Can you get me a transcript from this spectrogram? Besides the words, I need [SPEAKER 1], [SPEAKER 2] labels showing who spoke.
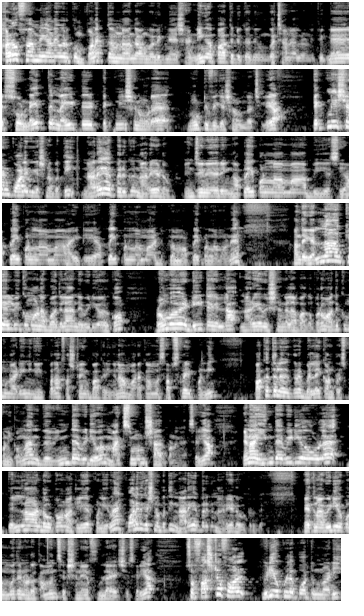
[SPEAKER 1] Hello family அனைவருக்கும் வணக்கம். நான் தான் உங்க விக்னேஷ் நீங்கள் நீங்க பார்த்துட்டு இருக்கிறது உங்க சேனல் விக்னேஷ். ஸோ நேத்து நைட்டு டெக்னீஷியனோட நோட்டிஃபிகேஷன் வந்தாச்சு இல்லையா? டெக்னீஷியன் குவாலிஃபிகேஷனை பத்தி நிறைய பேருக்கு நிறைய டவுட் இன்ஜினியரிங் அப்ளை பண்ணலாமா? பிஎஸ்சி அப்ளை பண்ணலாமா? ஐடிஐ அப்ளை பண்ணலாமா? டிப்ளமா அப்ளை பண்ணலாமான்னு அந்த எல்லா கேள்விக்குமான பதிலாக இந்த வீடியோ இருக்கும். ரொம்பவே டீட்டெயில்டாக நிறைய விஷயங்களை பார்க்க போகிறோம் அதுக்கு முன்னாடி நீங்கள் இப்போ தான் ஃபர்ஸ்ட் டைம் பார்க்குறீங்கன்னா மறக்காமல் சப்ஸ்கிரைப் பண்ணி பக்கத்தில் இருக்கிற பெல் ஐக்கான் ப்ரெஸ் பண்ணிக்கோங்க. அந்த இந்த வீடியோவை மேக்ஸிமம் ஷேர் பண்ணுங்க. சரியா? ஏன்னா இந்த வீடியோவில் எல்லா டவுட்டும் நான் கிளியர் பண்ணிடுவேன் குவாலிஃபிகேஷனை பற்றி நிறைய பேருக்கு நிறைய டவுட் இருக்கு. நேற்று நான் வீடியோ பண்ணும்போது என்னோட கமெண்ட் செக்ஷனே ஃபுல் ஆயிடுச்சு சரியா? ஸோ ஃபர்ஸ்ட் ஆஃப் ஆல் வீடியோக்குள்ளே போகிறதுக்கு முன்னாடி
